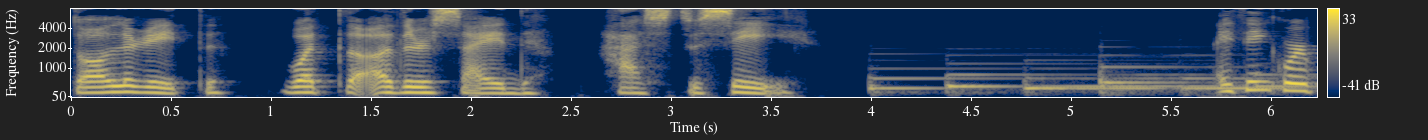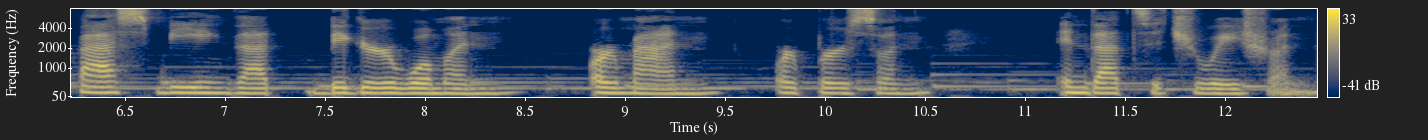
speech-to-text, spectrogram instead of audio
tolerate what the other side has to say? I think we're past being that bigger woman or man or person in that situation.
